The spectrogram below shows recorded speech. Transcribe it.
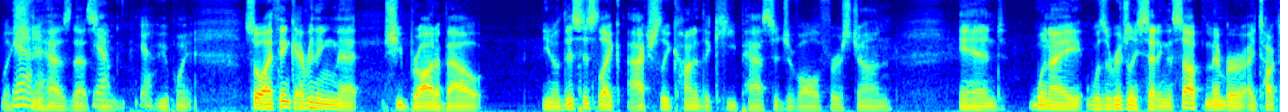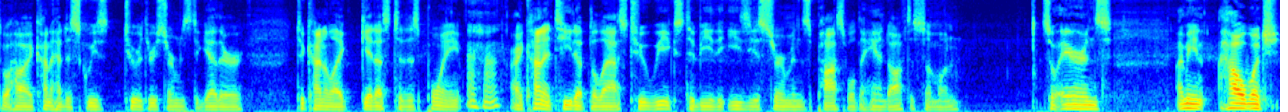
Like Yeah. she has that Yeah. same Yeah. viewpoint. So I think everything that she brought about, you know, this is like actually kind of the key passage of all of First John. And when I was originally setting this up, remember I talked about how I kind of had to squeeze two or three sermons together to kind of like get us to this point. Uh-huh. I kind of teed up the last two weeks to be the easiest sermons possible to hand off to someone. So Aaron's, I mean, how much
